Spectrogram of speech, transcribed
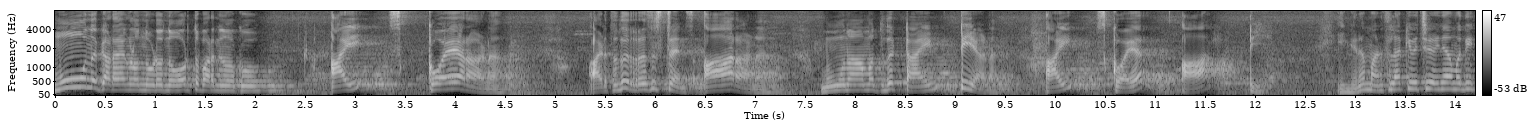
മൂന്ന് ഘടകങ്ങളൊന്നുകൂടെ ഒന്ന് ഓർത്ത് പറഞ്ഞു നോക്കൂ. ഐ സ്ക്വയർ ആണ്. അടുത്തത് റെസിസ്റ്റൻസ് ആർ ആണ്. മൂന്നാമത്തത് ടൈം ടി ആണ്. ഐ സ്ക്വയർ ആർ ടി ഇങ്ങനെ മനസ്സിലാക്കി വെച്ച് കഴിഞ്ഞാൽ മതി.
